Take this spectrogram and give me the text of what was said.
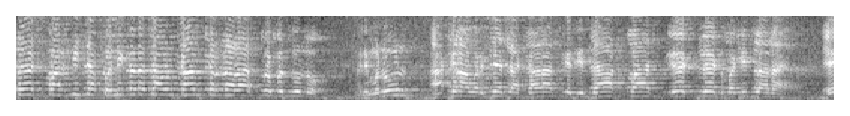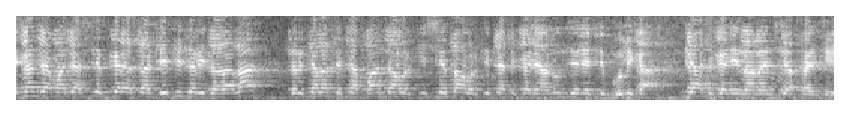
तट पार्टीच्या पलीकडे जाऊन काम करणारा असतो बंधुलो आणि म्हणून अकरा वर्षाच्या काळात कधी जात पात गट गट बघितला नाही. एखाद्या माझ्या शेतकऱ्याचा डेपी जरी जळाला तर त्याला त्याच्या बांधावरती शेतावरती त्या ठिकाणी आणून देण्याची भूमिका त्या ठिकाणी नानांची असायची.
